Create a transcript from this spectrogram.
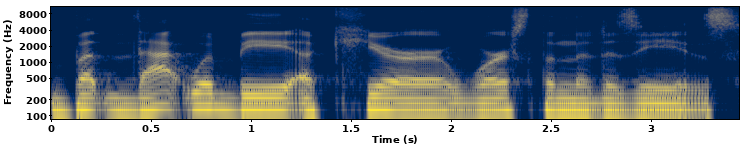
But that would be a cure worse than the disease.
